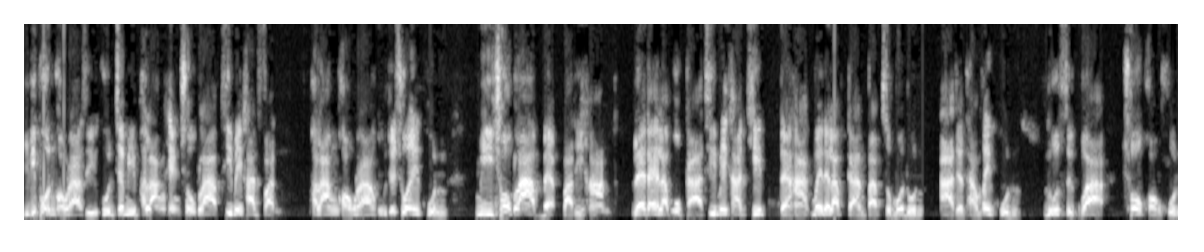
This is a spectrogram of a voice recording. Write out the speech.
อิทธิพลของราศีคุณจะมีพลังแห่งโชคลาภที่ไม่คาดฝัน พลังของราหูจะช่วยให้คุณมีโชคลาภแบบปาฏิหาริย์และได้รับโอกาสที่ไม่คาดคิด แต่หากไม่ได้รับการปรับสมดุล อาจจะทำให้คุณรู้สึกว่าโชคของคุณ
